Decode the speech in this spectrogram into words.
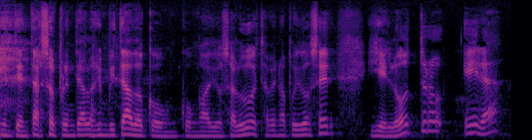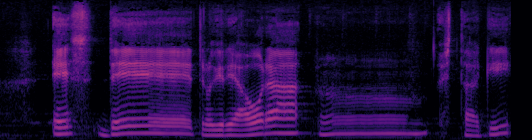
intentar sorprender a los invitados con, con audio saludos, esta vez no ha podido ser. Y el otro era, es de, te lo diré ahora, mm, está aquí,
